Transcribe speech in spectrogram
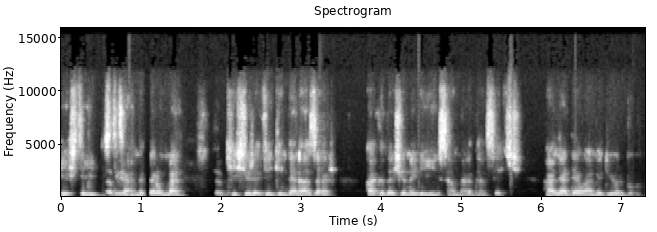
geçtiği istikametler onlar. Tabii. Kişi refikinden azar, arkadaşını iyi insanlardan seç. Hala devam ediyor bu.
